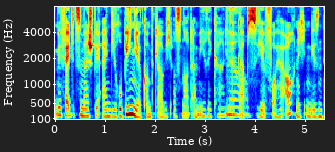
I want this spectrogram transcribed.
Mir fällt jetzt zum Beispiel ein, die Robinie kommt, glaube ich, aus Nordamerika. Die ja. gab es hier vorher auch nicht in diesen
